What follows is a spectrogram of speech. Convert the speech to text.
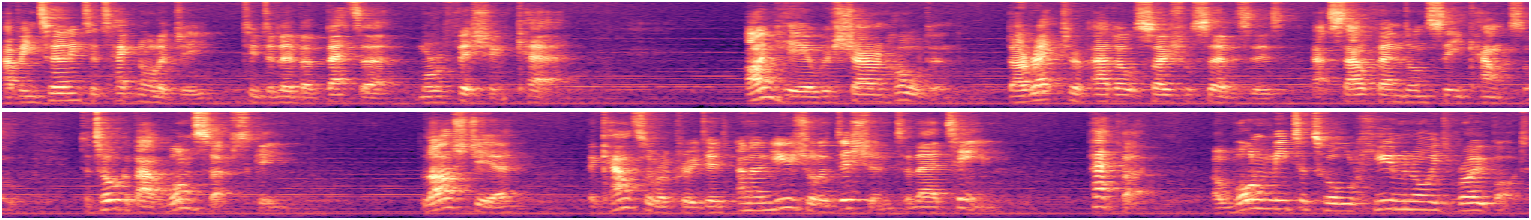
have been turning to technology to deliver better, more efficient care. I'm here with Sharon Holden, Director of Adult Social Services at Southend on Sea Council, to talk about one such scheme Last year, the council recruited an unusual addition to their team Pepper, a one metre tall humanoid robot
